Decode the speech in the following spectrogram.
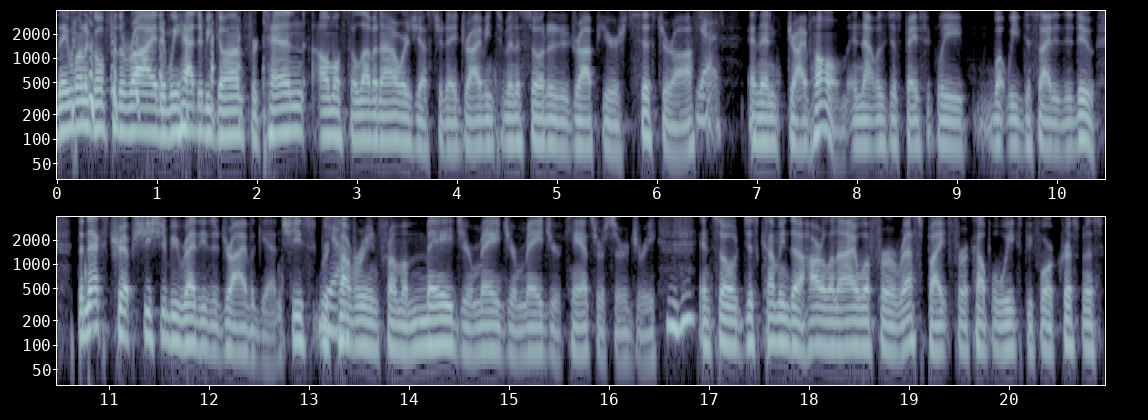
They want to go for the ride, and we had to be gone for 10, almost 11 hours yesterday, driving to Minnesota to drop your sister off. Yes. And then drive home. And that was just basically what we decided to do. The next trip, she should be ready to drive again. She's Yeah. recovering from a major, major, major cancer surgery. Mm-hmm. And so just coming to Harlan, Iowa for a respite for a couple weeks before Christmas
